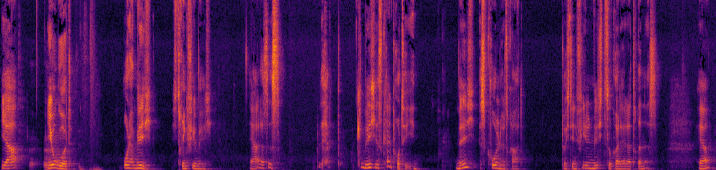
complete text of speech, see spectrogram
ja, Joghurt oder Milch. Ich trinke viel Milch. Ja, das ist, Milch ist kein Protein. Milch ist Kohlenhydrat durch den vielen Milchzucker, der da drin ist. Ja,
